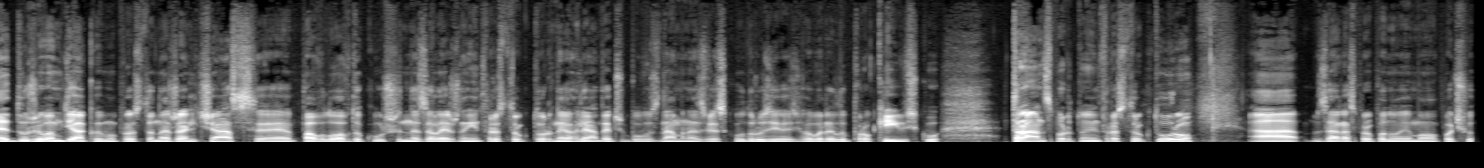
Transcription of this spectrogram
Е, Дуже вам дякуємо. Просто на жаль, час. Е, Павло Авдокушин, незалежний інфраструктурний оглядач, був з нами на зв'язку. Друзі, Ось говорили про київську транспортну інфраструктуру. А зараз пропонуємо почути.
